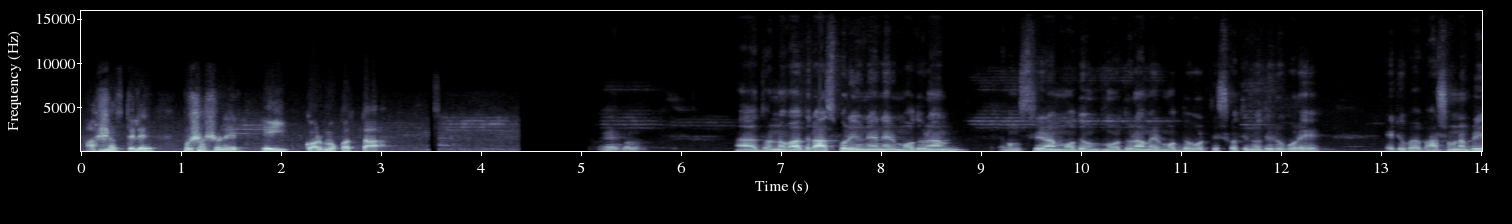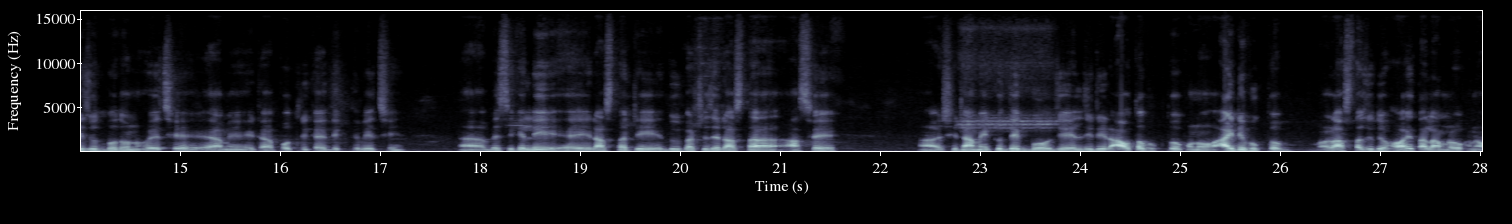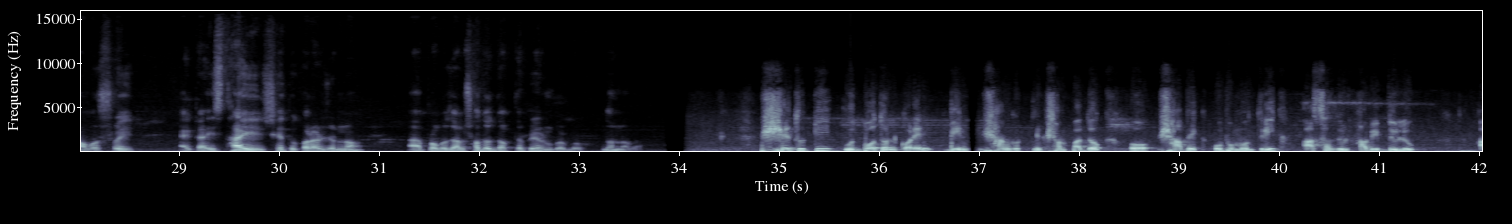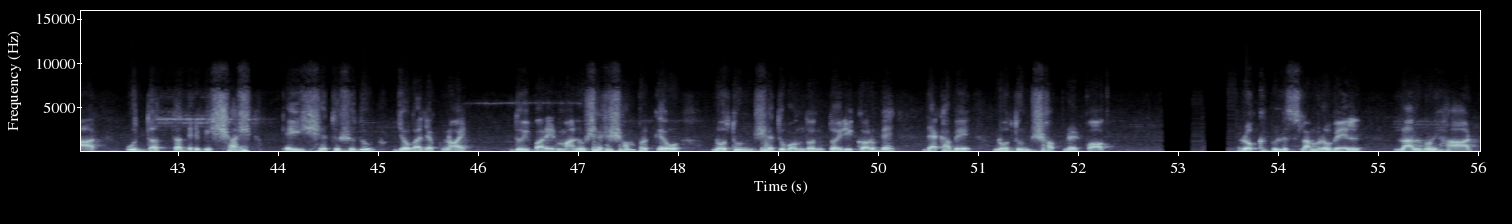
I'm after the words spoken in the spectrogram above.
আশ্বাস দিলেন প্রশাসনের এই কর্মকর্তা। হ্যাঁ ধন্যবাদ। রাজপুর ইউনিয়নের মধুরাম এবং শ্রীরাম মধু মধুরামের মধ্যবর্তী সতী নদীর উপরে এটি ভা- ভাসমান ব্রিজ উদ্বোধন হয়েছে, আমি এটা পত্রিকায় দেখতে পেয়েছি। বেসিক্যালি এই রাস্তাটি, দুই পাশে যে রাস্তা আছে সেটা আমি একটু দেখব যে এলজিডির আওতাভুক্ত কোনো আইডিভুক্ত রাস্তা যদি হয়, তাহলে আমরা ওখানে অবশ্যই একটা স্থায়ী সেতু করার জন্য প্রপোজাল সদর দপ্তর প্রেরণ করব। ধন্যবাদ। সেতুটি উদ্বোধন করেন বিএনপি সাংগঠনিক সম্পাদক ও সাবেক উপমন্ত্রী আসাদুল হাবিব দুলু আর উদ্যোক্তাদের বিশ্বাস, এই সেতু শুধু যোগাযোগ নয়, দুই পারের মানুষের সম্পর্কেও নতুন সেতুবন্ধন তৈরি করবে, দেখাবে নতুন স্বপ্নের পথ। রকিবুল ইসলাম রোবেল লালমনিহাট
